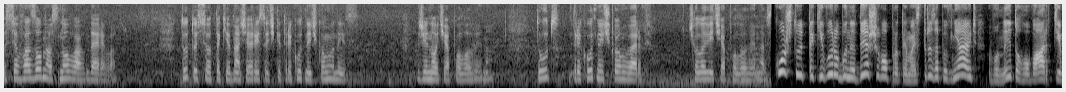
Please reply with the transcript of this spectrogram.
Ось вазон основа дерева. Тут ось такі, наче рисочки, трикутничком вниз. Жіноча половина. Тут трикутничком вверх. Чоловіча половина. Коштують такі вироби недешево, проте майстри запевняють, вони того варті.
